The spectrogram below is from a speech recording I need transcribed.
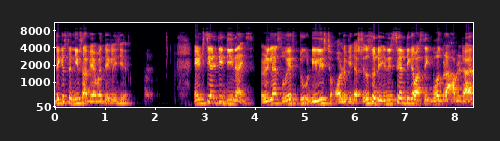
देखिए, दोस्तों न्यूज़ अभी देख लीजिए। NCLT denies Reliance waive to delist all industry दोस्तों एनसीएलटी का वास्ते एक बहुत बड़ा अपडेट आया।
